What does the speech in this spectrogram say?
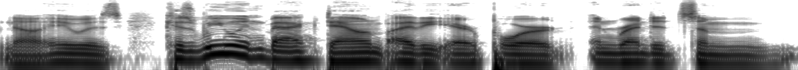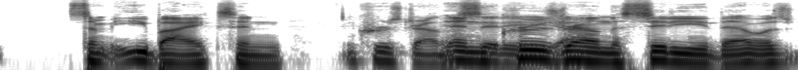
no. It was because we went back down by the airport and rented some some e-bikes and and cruised around the and city. cruised yeah. around the city. That was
